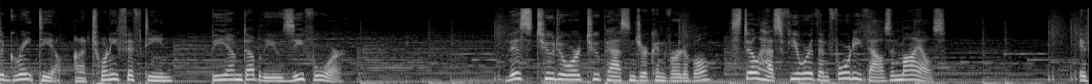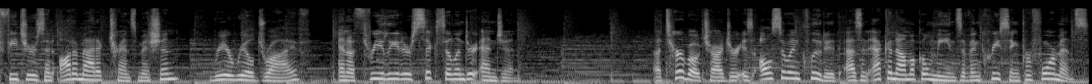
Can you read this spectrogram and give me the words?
a great deal on a 2015 BMW Z4. This two-door, two-passenger convertible still has fewer than 40,000 miles. It features an automatic transmission, rear-wheel drive, and a 3-liter six-cylinder engine. A turbocharger is also included as an economical means of increasing performance.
